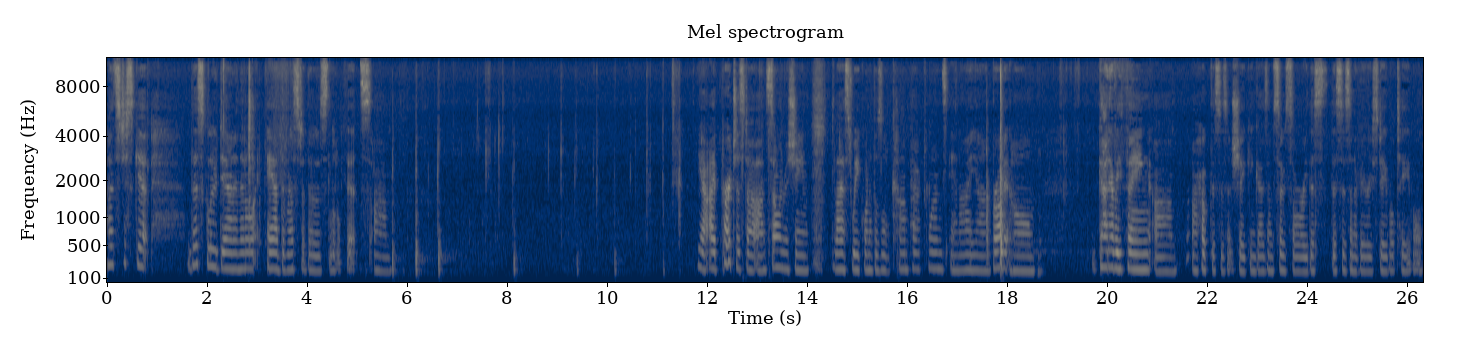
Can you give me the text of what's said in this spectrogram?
let's just get this glued down and then I'll add the rest of those little bits. Um, yeah, I purchased a, a, sewing machine last week, one of those little compact ones, and I uh, brought it home, got everything. Um, I hope this isn't shaking, guys. I'm so sorry. This this isn't a very stable table.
